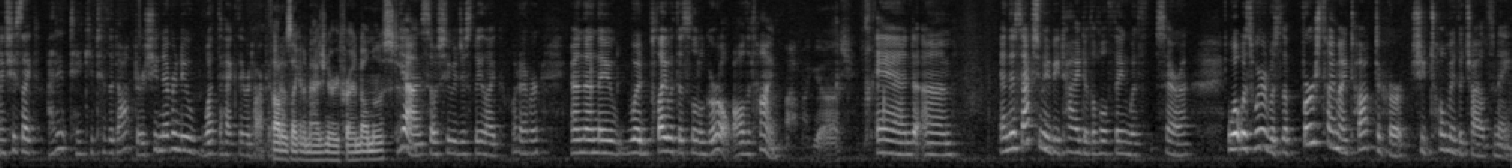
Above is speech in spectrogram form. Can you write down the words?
and she's like, "I didn't take you to the doctor." She never knew what the heck they were talking Thought about. it was like an imaginary friend almost. yeah, and so she would just be like, "Whatever," and then they would play with this little girl all the time. Oh my gosh. And um, and this actually may be tied to the whole thing with Sarah. What was weird was the first time I talked to her, she told me the child's name,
